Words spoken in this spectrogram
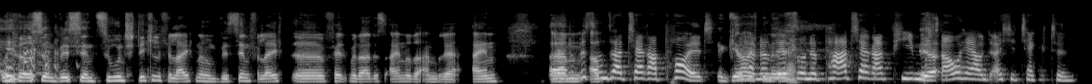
und höre so ein bisschen zu und stichel vielleicht noch ein bisschen. Vielleicht äh, fällt mir da das ein oder andere ein. Ja, du ähm, bist ab, unser Therapeut. Genau, Wir haben dann jetzt so eine Paartherapie mit ja. Bauherr und Architektin.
